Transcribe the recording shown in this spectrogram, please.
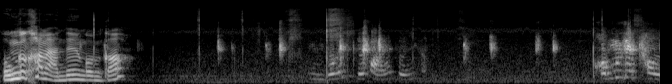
언급하면 안 되는 겁니까? 음. 검은색 서울.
